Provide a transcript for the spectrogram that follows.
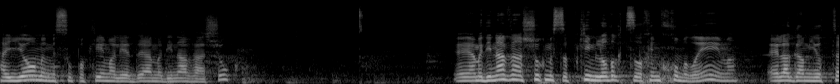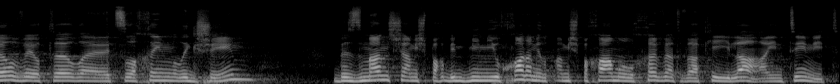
היום הם מסופקים על ידי המדינה והשוק. אה, המדינה והשוק מספקים לא רק צרכים חומריים, אלא גם יותר ויותר אה, צרכים רגשיים, בזמן שהמשפחה, במיוחד המשפחה המורחבת והקהילה האינטימית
